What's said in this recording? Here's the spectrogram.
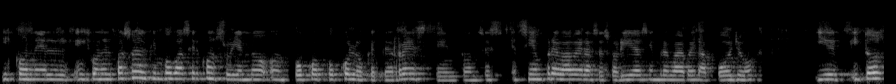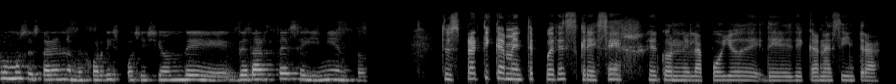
y, con el, y con el paso del tiempo vas a ir construyendo eh, poco a poco lo que te reste. Entonces, siempre va a haber asesoría, siempre va a haber apoyo y, todos vamos a estar en la mejor disposición de, darte seguimiento. Entonces, prácticamente puedes crecer con el apoyo de, de, de Canacintra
